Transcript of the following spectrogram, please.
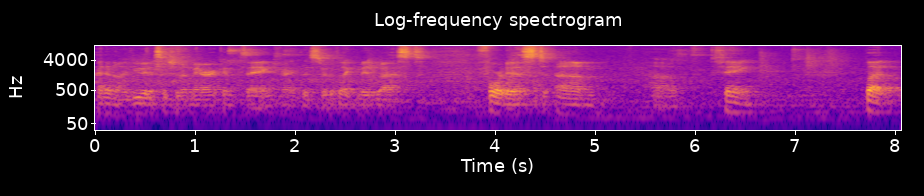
I don't know I view it as such an American thing, right? This sort of like Midwest Fordist um, uh, thing, but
